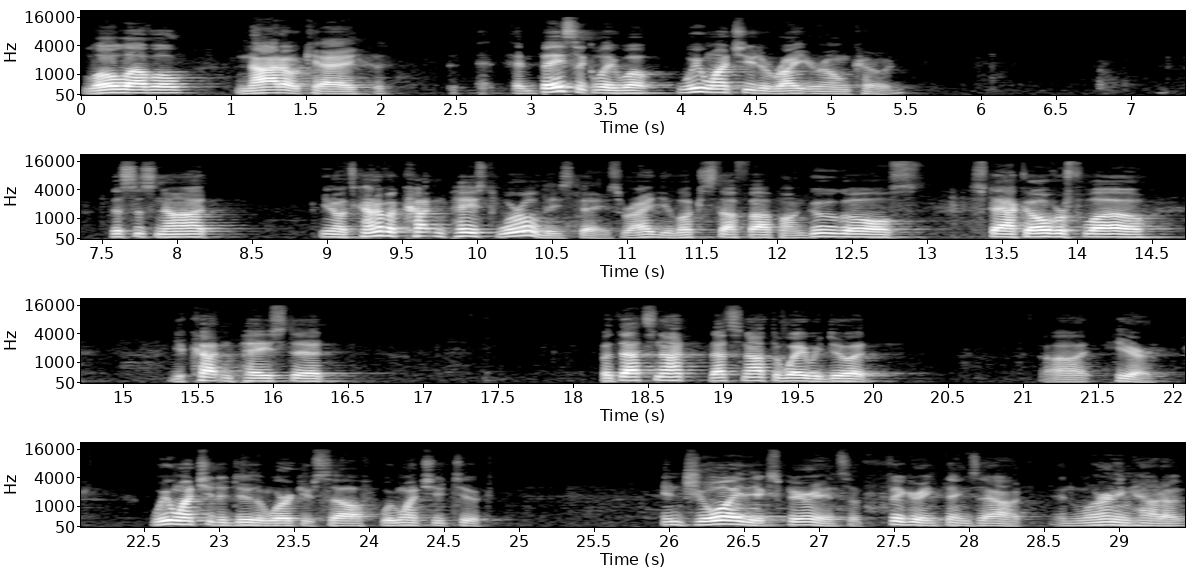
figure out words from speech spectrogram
Low level, not okay. And basically, what we want you to write your own code. This is not, you know, it's kind of a cut and paste world these days, right? You look stuff up on Google, Stack Overflow, you cut and paste it. But that's not, that's not the way we do it uh, here. We want you to do the work yourself. We want you to enjoy the experience of figuring things out and learning how to,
